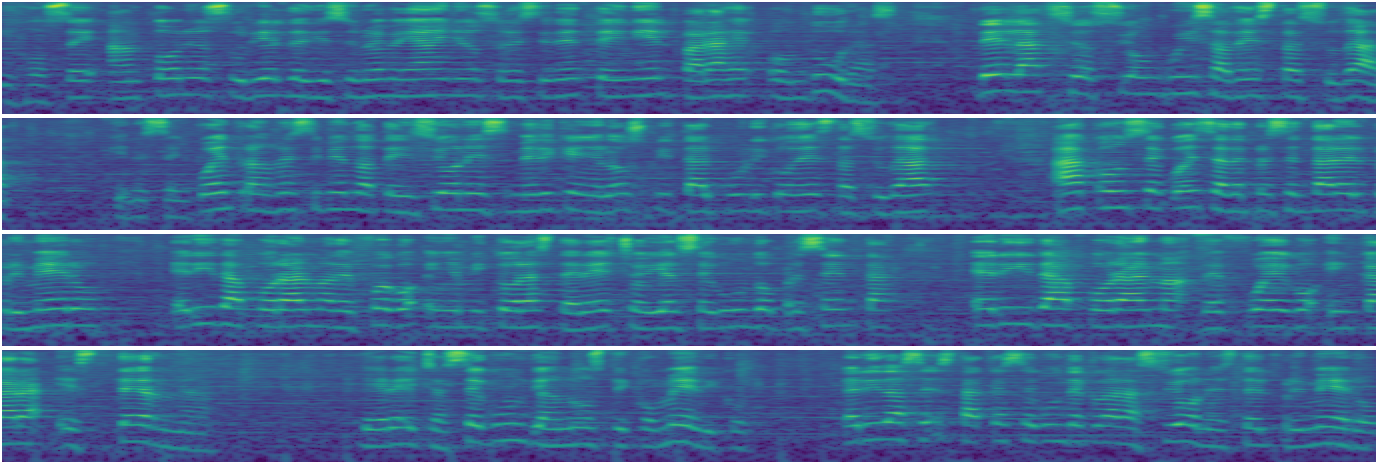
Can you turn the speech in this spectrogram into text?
y José Antonio Suriel, de 19 años, residente en el paraje Honduras, de la Asociación Huiza de esta ciudad, quienes se encuentran recibiendo atenciones médicas en el hospital público de esta ciudad, a consecuencia de presentar el primero herida por arma de fuego en emitoras derecho y el segundo presenta herida por arma de fuego en cara externa derecha, según diagnóstico médico. Herida esta que según declaraciones del primero,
